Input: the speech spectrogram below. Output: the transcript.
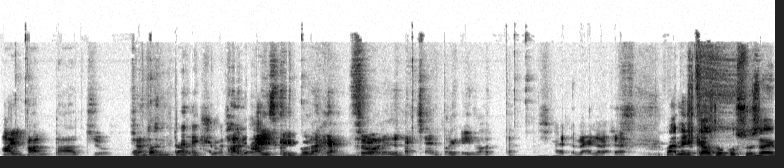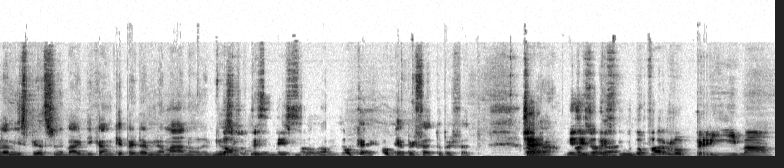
hai vantaggio. Ho Cioè, vantaggio. hai hai scritto una canzone, eh, certo che hai vantaggio. Ma nel caso posso usare la mia ispirazione bardica anche per darmi una mano? Nel caso No, in cui... su te stesso no, non no. lo uso. Ok, ok, perfetto, perfetto. Cioè, Allora, nel senso avresti dovuto farlo prima,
